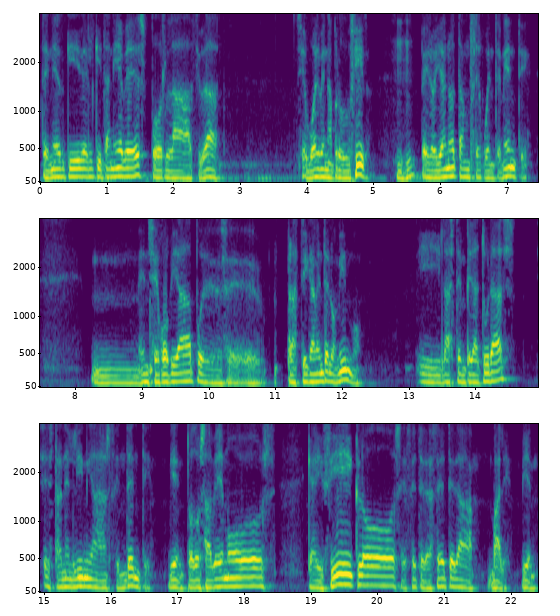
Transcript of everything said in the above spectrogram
tener que ir el quitanieves por la ciudad se vuelven a producir, pero ya no tan frecuentemente. Mm, en Segovia, pues eh, prácticamente lo mismo. Y las temperaturas están en línea ascendente. Bien, todos sabemos que hay ciclos, etcétera, etcétera. Vale, bien.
